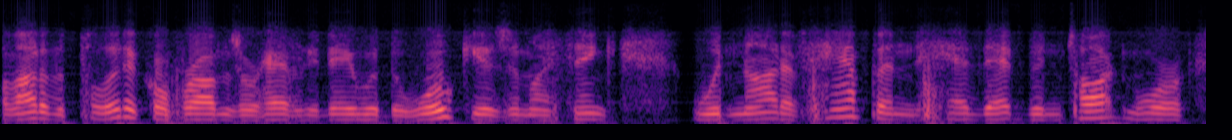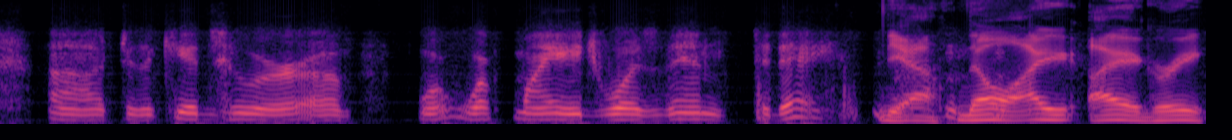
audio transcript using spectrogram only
a lot of the political problems we're having today with the wokeism, I think, would not have happened had that been taught more uh, to the kids who are. Uh, what my age was then today. Yeah, no, I, I agree.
